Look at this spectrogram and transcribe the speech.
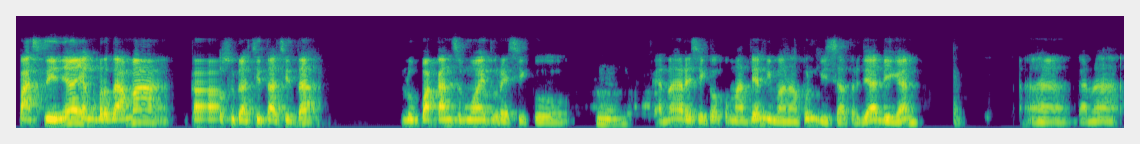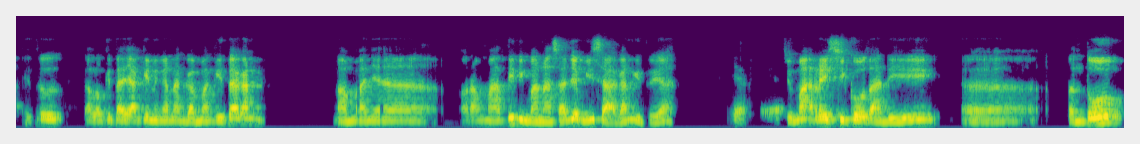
pastinya yang pertama kalau sudah cita-cita lupakan semua itu resiko. Hmm. Karena resiko kematian di mana pun bisa terjadi kan. Nah, karena itu kalau kita yakin dengan agama kita kan namanya orang mati di mana saja bisa kan gitu ya. ya. Cuma resiko tadi eh, tentu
